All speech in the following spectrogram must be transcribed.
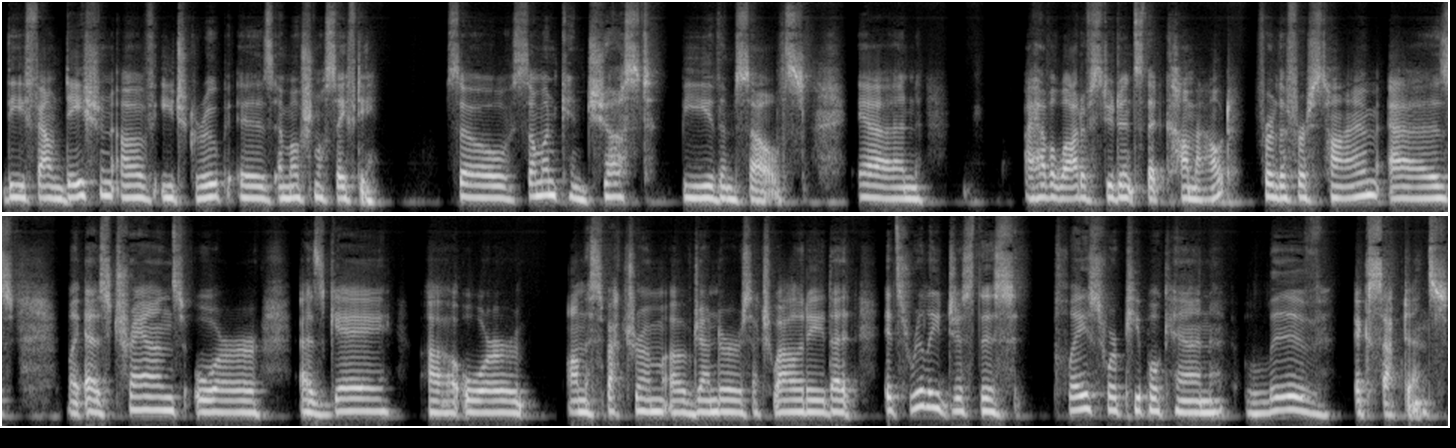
the foundation of each group is emotional safety. So someone can just be themselves. And I have a lot of students that come out for the first time as like as trans or as gay uh, or on the spectrum of gender or sexuality, that it's really just this place where people can live acceptance.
